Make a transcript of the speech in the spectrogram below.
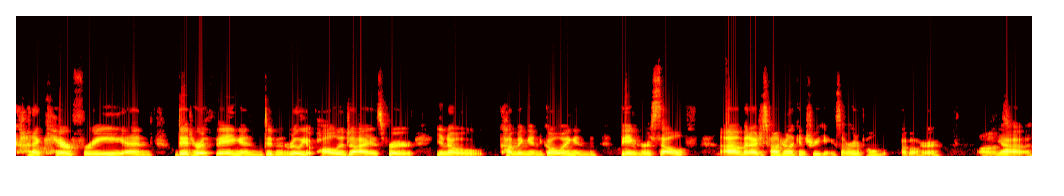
kind of carefree and did her thing and didn't really apologize for you know coming and going and being herself. Um, and I just found her like intriguing, so I wrote a poem about her. uh, that's- Yeah.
